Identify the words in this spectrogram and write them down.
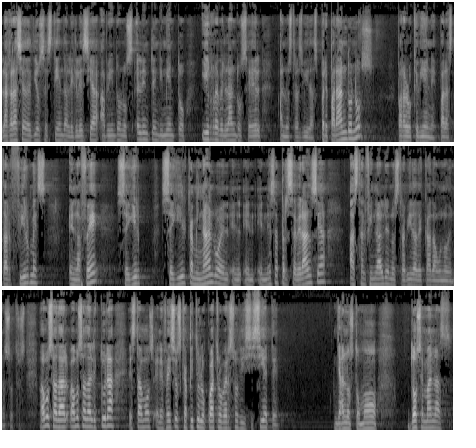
la gracia de Dios se extiende a la iglesia, abriéndonos el entendimiento y revelándose Él a nuestras vidas, preparándonos para lo que viene, para estar firmes en la fe, seguir seguir caminando en, esa perseverancia hasta el final de nuestra vida de cada uno de nosotros. Vamos a dar, vamos a dar lectura, estamos en Efesios capítulo 4, verso 17. Ya nos tomó dos semanas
